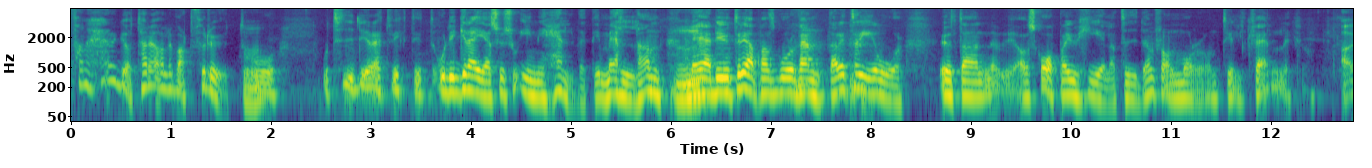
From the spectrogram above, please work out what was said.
fan, här gött, här har jag aldrig varit förut. Och, Och tid är rätt viktigt. Och det grejas ju så in i helvete emellan. Mm. Är, det är ju inte det att man går och väntar i tre år. Utan jag skapar ju hela tiden från morgon till kväll. Liksom. Ja,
